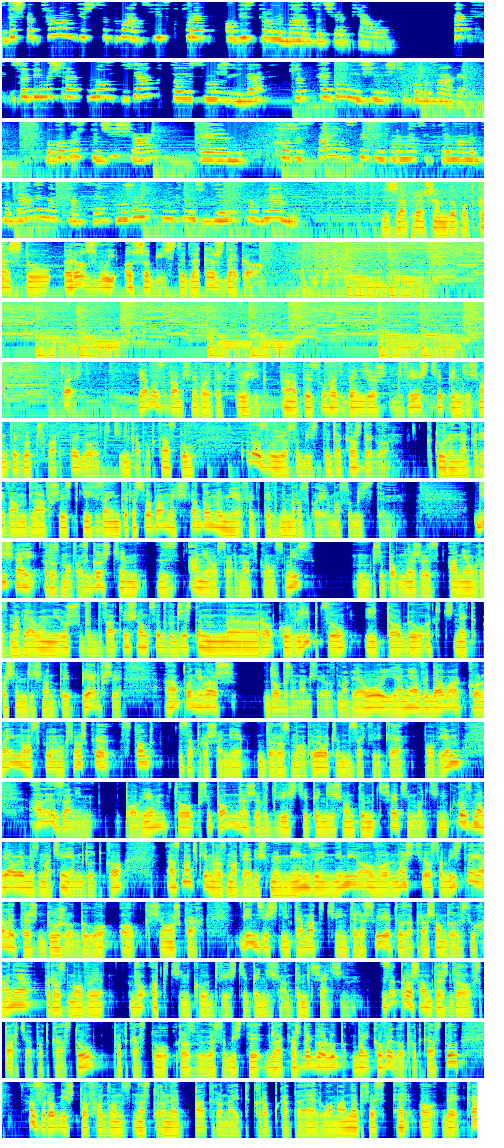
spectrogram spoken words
i doświadczałam, wiesz, sytuacji, w której obie strony bardzo cierpiały. Tak? I sobie myślę, no jak to jest możliwe, że tego nie wzięliście pod uwagę? Bo po prostu dzisiaj, ym, korzystając z tych informacji, które mamy podane na tacy, możemy uniknąć wielu problemów. Zapraszam do podcastu Rozwój Osobisty dla Każdego. Cześć. Ja nazywam się Wojtek Struzik, a ty słuchać będziesz 254 odcinka podcastu Rozwój Osobisty dla Każdego, który nagrywam dla wszystkich zainteresowanych świadomym i efektywnym rozwojem osobistym. Dzisiaj rozmowa z gościem, z Anią Sarnacką-Smith. Przypomnę, że z Anią rozmawiałem już w 2020 roku w lipcu i to był odcinek 81. A ponieważ dobrze nam się rozmawiało i Ania wydała kolejną swoją książkę, stąd zaproszenie do rozmowy, o czym za chwilkę powiem, ale zanim powiem, to przypomnę, że w 253 odcinku rozmawiałem z Maciejem Dudko, a z Maczkiem rozmawialiśmy m.in. o wolności osobistej, ale też dużo było o książkach, więc jeśli temat Cię interesuje, to zapraszam do wysłuchania rozmowy w odcinku 253. Zapraszam też do wsparcia podcastu, podcastu Rozwój Osobisty dla każdego lub bajkowego podcastu, a zrobisz to wchodząc na stronę patronite.pl łamane przez RODK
